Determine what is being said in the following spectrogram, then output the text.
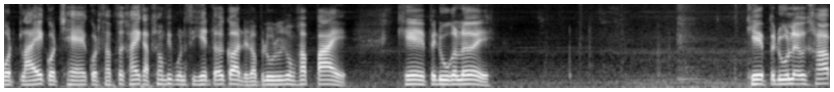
กดไลค์กดแชร์กด subscribe กับช่องพี่ปุณซีเฮดด้วยก็เดี๋ยวเราไปดูแล้วชมครับไปโอเคไปดูกันเลย โอเคไปดูเลยครับ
